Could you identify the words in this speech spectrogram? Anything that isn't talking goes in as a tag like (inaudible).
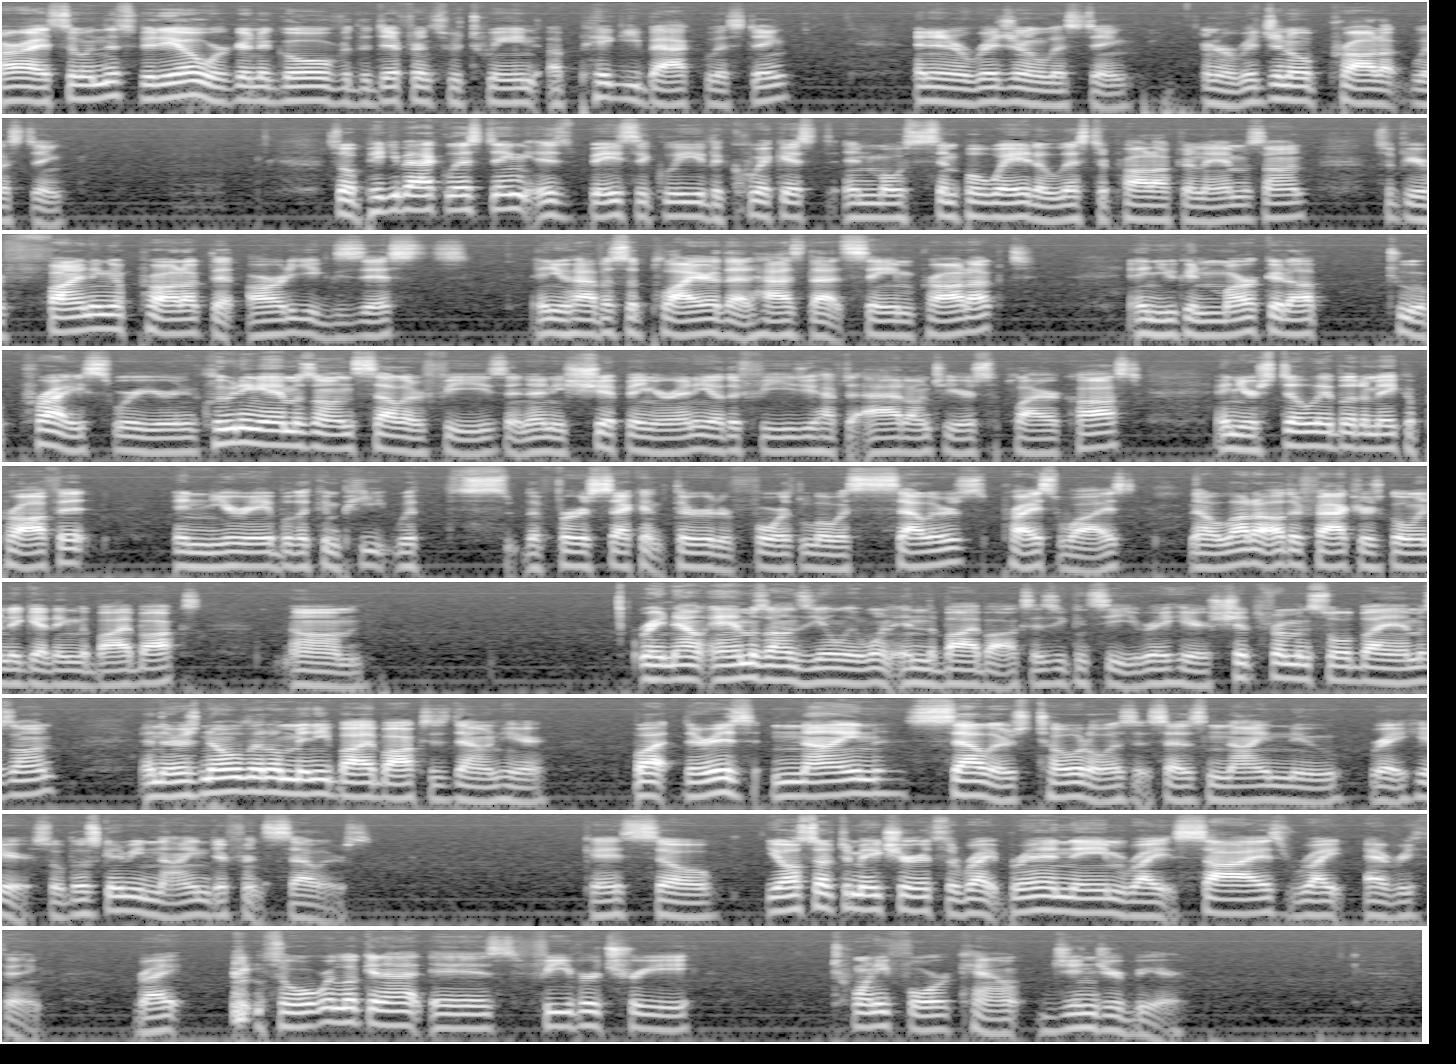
Alright, so in this video we're going to go over the difference between a piggyback listing and an original listing, an original product listing. So a piggyback listing is basically the quickest and most simple way to list a product on Amazon. So if you're finding a product that already exists and you have a supplier that has that same product and you can mark it up to a price where you're including Amazon seller fees and any shipping or any other fees you have to add onto your supplier cost and you're still able to make a profit and you're able to compete with the first, second, third, or fourth lowest sellers price wise. Now, a lot of other factors go into getting the buy box. Um, right now, Amazon's the only one in the buy box, as you can see right here. Shipped from and sold by Amazon. And there's no little mini buy boxes down here. But there is nine sellers total, as it says nine new right here. So those going to be nine different sellers. Okay, so you also have to make sure it's the right brand name, right size, right everything, right? (clears throat) so what we're looking at is Fever Tree 24 count ginger beer.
